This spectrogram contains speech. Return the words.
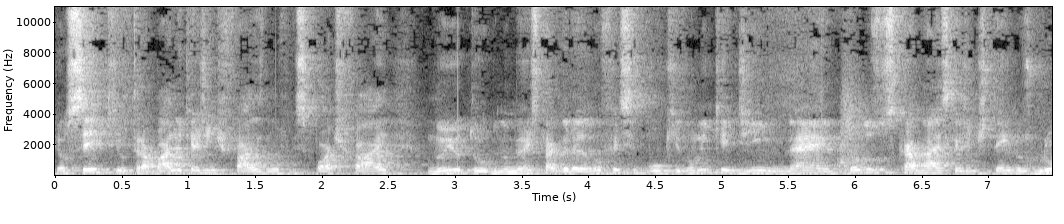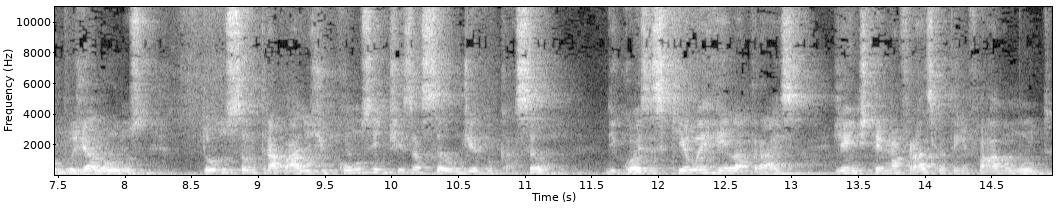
Eu sei que o trabalho que a gente faz no Spotify, no YouTube, no meu Instagram, no Facebook, no LinkedIn, né, em todos os canais que a gente tem, nos grupos de alunos, todos são trabalhos de conscientização, de educação, de coisas que eu errei lá atrás. Gente, tem uma frase que eu tenho falado muito.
